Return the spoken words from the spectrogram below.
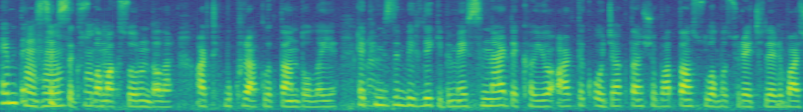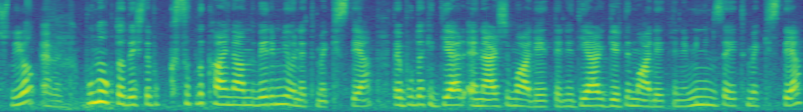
hem de sık sık sulamak zorundalar. Artık bu kuraklıktan dolayı. Hepimizin bildiği gibi mevsimler de kayıyor. Artık Ocak'tan Şubat'tan sulama süreçleri başlıyor. Evet. Bu noktada işte bu kısıtlı kaynağını verimli yönetmek isteyen ve buradaki diğer enerji maliyetlerini, diğer girdi maliyetlerini minimize etmek isteyen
